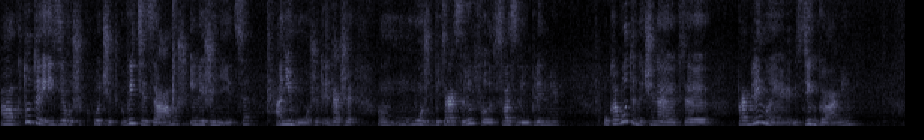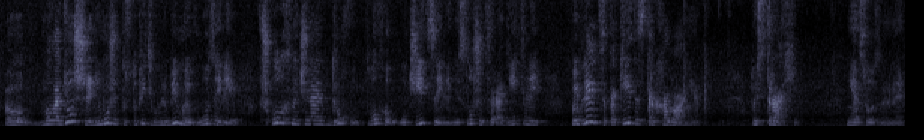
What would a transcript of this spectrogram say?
А кто-то из девушек хочет выйти замуж или жениться, а не может, и даже э, может быть разрыв с возлюбленными. У кого-то начинаются проблемы с деньгами, Э, молодежь не может поступить в любимые вузы или в школах начинает вдруг плохо учиться или не слушаться родителей, появляются какие-то страхования, то есть страхи неосознанные.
